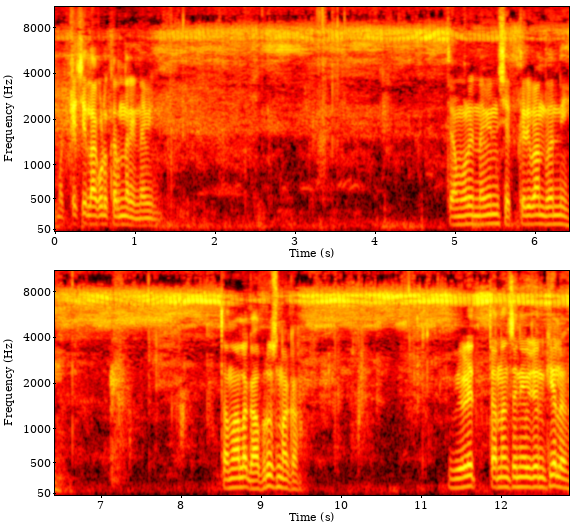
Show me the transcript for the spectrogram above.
मक्याची लागवड करणार आहे नवीन. त्यामुळे नवीन शेतकरी बांधवांनी तणाला घाबरूच नका. वेळेत तणांचं नियोजन केलं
